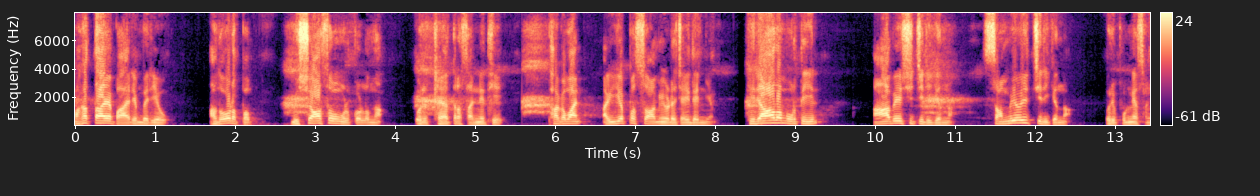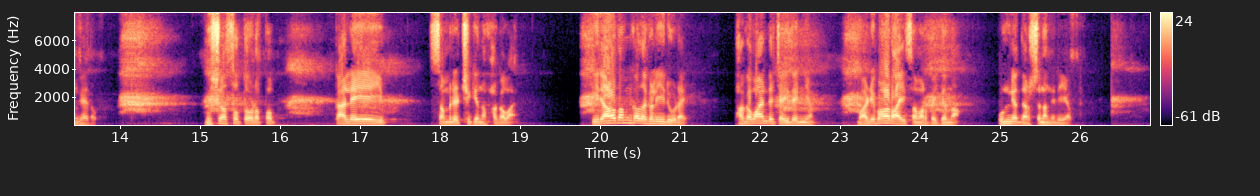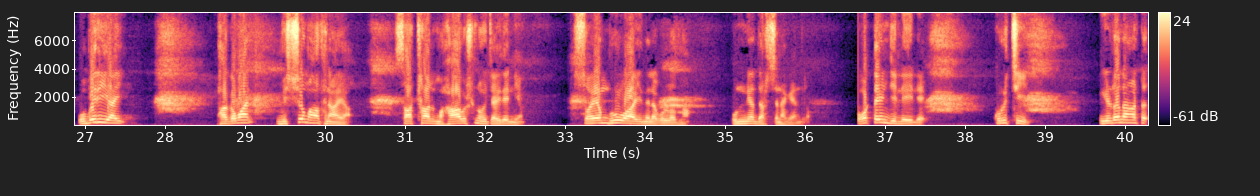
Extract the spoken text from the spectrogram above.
മഹത്തായ പാരമ്പര്യവും അതോടൊപ്പം വിശ്വാസവും ഉൾക്കൊള്ളുന്ന ഒരു ക്ഷേത്ര സന്നിധി ഭഗവാൻ അയ്യപ്പസ്വാമിയുടെ ചൈതന്യം കിരാതമൂർത്തിയിൽ ആവേശിച്ചിരിക്കുന്ന സംയോജിച്ചിരിക്കുന്ന ഒരു പുണ്യസങ്കേതം. വിശ്വാസത്തോടൊപ്പം കലയെയും സംരക്ഷിക്കുന്ന ഭഗവാൻ. കിരാതം കഥകളിയിലൂടെ ഭഗവാന്റെ ചൈതന്യം വഴിപാടായി സമർപ്പിക്കുന്ന പുണ്യദർശന നിലയം. ഉപരിയായി ഭഗവാൻ വിശ്വനാഥനായ സാക്ഷാൽ മഹാവിഷ്ണു ചൈതന്യം സ്വയംഭൂവായി നിലകൊള്ളുന്ന പുണ്യദർശന കേന്ദ്രം. കോട്ടയം ജില്ലയിലെ കുറിച്ചിയിൽ ഇടനാട്ട്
